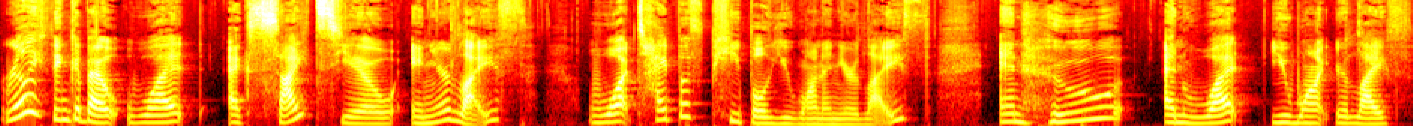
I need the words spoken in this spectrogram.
really think about what excites you in your life, what type of people you want in your life, and who and what you want your life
